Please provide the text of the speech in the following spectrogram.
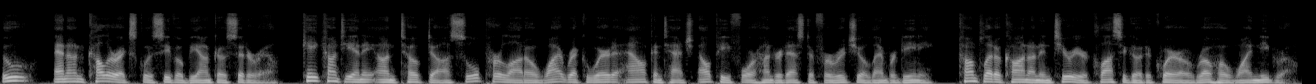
U. En un color exclusivo bianco sideral, que contiene un toque de azul perlado y recuerda al Countach LP 400 este Ferruccio Lamborghini, Completo con un interior clásico de cuero rojo y negro.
